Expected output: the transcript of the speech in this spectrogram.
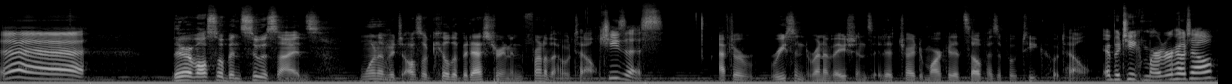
Uh, There have also been suicides, one of which also killed a pedestrian in front of the hotel. Jesus. After recent renovations, it had tried to market itself as a boutique hotel, A boutique murder hotel?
